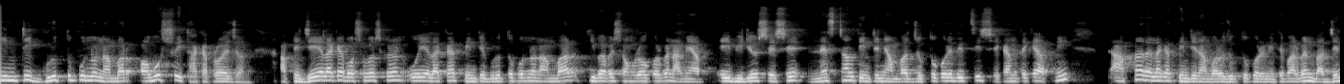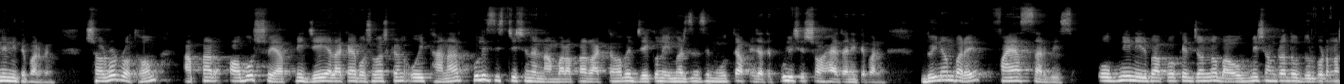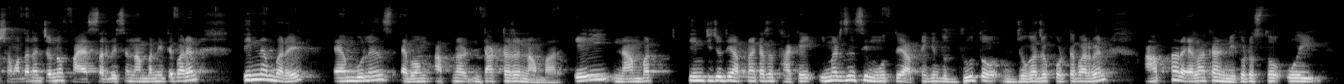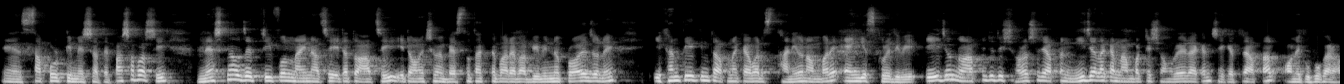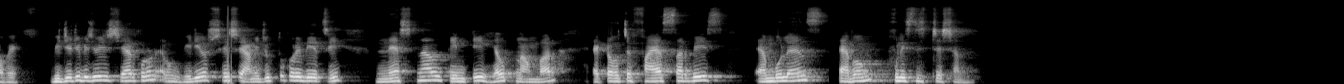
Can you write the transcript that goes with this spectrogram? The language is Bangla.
তিনটি গুরুত্বপূর্ণ নাম্বার অবশ্যই থাকা প্রয়োজন। আপনি যে এলাকায় বসবাস করেন, ওই এলাকার তিনটি গুরুত্বপূর্ণ নাম্বার কীভাবে সংগ্রহ করবেন, আমি এই ভিডিও শেষে ন্যাশনাল তিনটি নাম্বার যুক্ত করে দিচ্ছি। সেখান থেকে আপনি আপনার এলাকার তিনটি নাম্বারও যুক্ত করে নিতে পারবেন বা জেনে নিতে পারবেন। সর্বপ্রথম, আপনার অবশ্যই আপনি যে এলাকায় বসবাস করেন, ওই থানার পুলিশ স্টেশনের নাম্বার আপনার রাখতে হবে। যে কোনো ইমার্জেন্সি মুহূর্তে আপনি যাতে পুলিশের সহায়তা নিতে পারেন। দুই নম্বরে ফায়ার সার্ভিস অগ্নি নির্বাপকের জন্য বা অগ্নি সংক্রান্ত দুর্ঘটনা সমাধানের জন্য ফায়ার সার্ভিসের নাম্বার নিতে পারেন। তিন নম্বরে অ্যাম্বুলেন্স এবং আপনার ডাক্তারের নাম্বার। এই নাম্বার তিনটি যদি আপনার কাছে থাকে, ইমার্জেন্সি মুহূর্তে আপনি কিন্তু দ্রুত যোগাযোগ করতে পারবেন। আপনার এলাকার নিকটস্থ ওই সাপোর্ট টিমের সাথে। পাশাপাশি ন্যাশনাল যে ট্রিপল নাইন আছে, এটা তো আছেই। এটা অনেক সময় ব্যস্ত থাকতে পারে বা বিভিন্ন প্রয়োজনে এখান থেকে কিন্তু আপনাকে আবার স্থানীয় নাম্বারে এঙ্গেজ করে দিবে। এই জন্য আপনি যদি সরাসরি আপনার নিজ এলাকার নাম্বারটি সংগ্রহে রাখেন, সেক্ষেত্রে আপনার অনেক উপকার হবে। ভিডিওটি বেশি বেশি শেয়ার করুন এবং ভিডিওর শেষে আমি যুক্ত করে দিয়েছি ন্যাশনাল তিনটি হেল্প নাম্বার একটা হচ্ছে ফায়ার সার্ভিস অ্যাম্বুলেন্স এবং পুলিশ স্টেশন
